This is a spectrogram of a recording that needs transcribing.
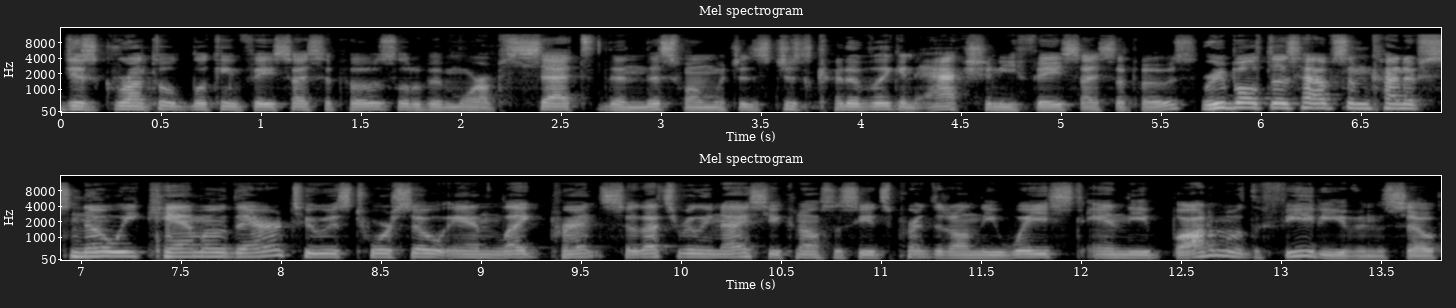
disgruntled looking face, I suppose, a little bit more upset than this one, which is just kind of like an actiony face, I suppose. Rebolt does have some kind of snowy camo there to his torso and leg print, so that's really nice. You can also see it's printed on the waist and the bottom of the feet even, so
